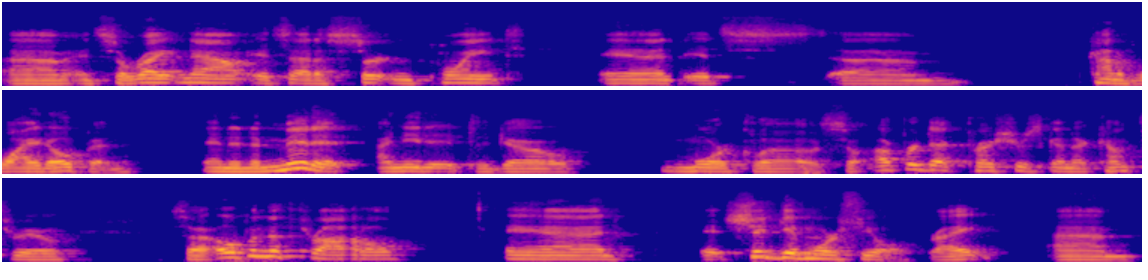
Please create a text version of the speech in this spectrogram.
Um, and so right now it's at a certain point and it's um, kind of wide open. And in a minute, I need it to go more closed. So upper deck pressure is going to come through. So I open the throttle and it should give more fuel, right? Um,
